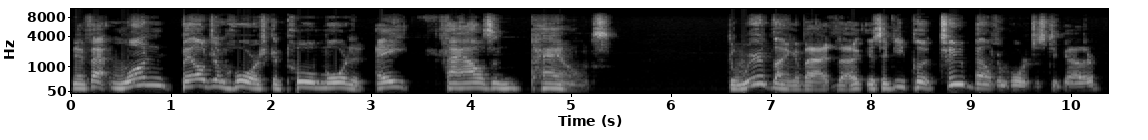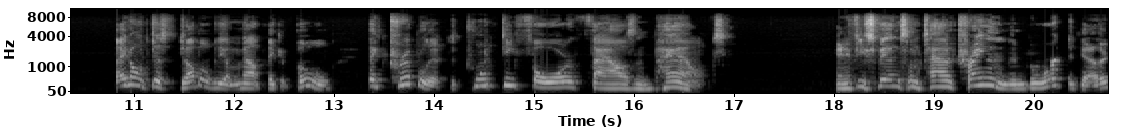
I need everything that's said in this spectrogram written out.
In fact, one Belgian horse can pull more than 8,000 pounds. The weird thing about it, though, is if you put two Belgian horses together, they don't just double the amount they can pull, they triple it to 24,000 pounds. And if you spend some time training them to work together,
